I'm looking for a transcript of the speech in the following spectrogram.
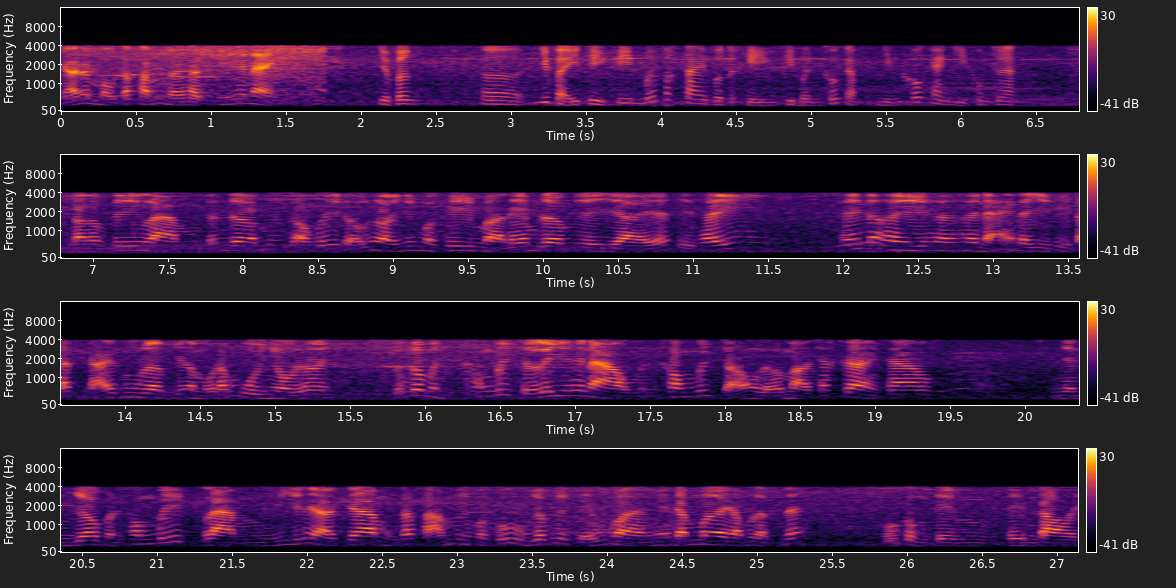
trở thành một tác phẩm nghệ thuật như thế này dạ vâng Ờ, như vậy thì khi mới bắt tay vào thực hiện thì mình có gặp những khó khăn gì không thưa anh? Lần đầu tiên làm trên rơm còn có ý tưởng rồi nhưng mà khi mà đem rơm về về thì thấy thấy nó hơi hơi, hơi nản tại vì thì tất cả con rơm chỉ là một đống bụi nhồi thôi lúc đó mình không biết xử lý như thế nào mình không biết chọn lựa màu sắc ra làm sao nhìn vô mình không biết làm như thế nào ra một tác phẩm nhưng mà cuối cùng giống như kiểu mà nghe đam mê động lực đó cuối cùng tìm tìm tòi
